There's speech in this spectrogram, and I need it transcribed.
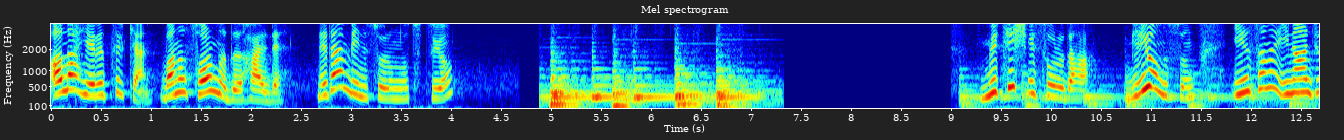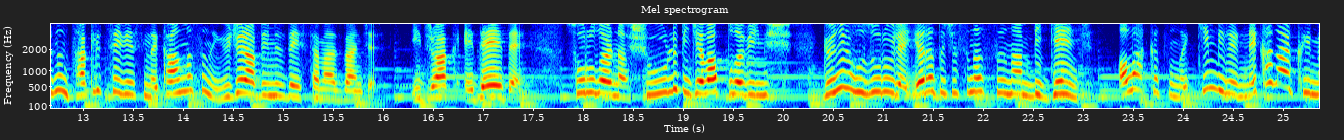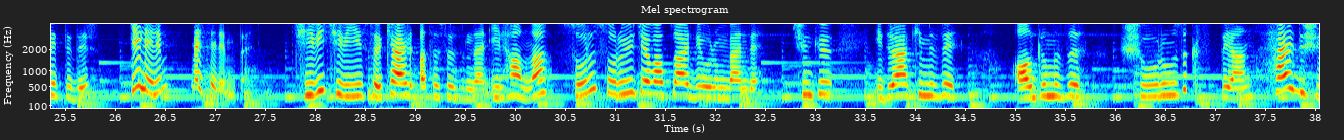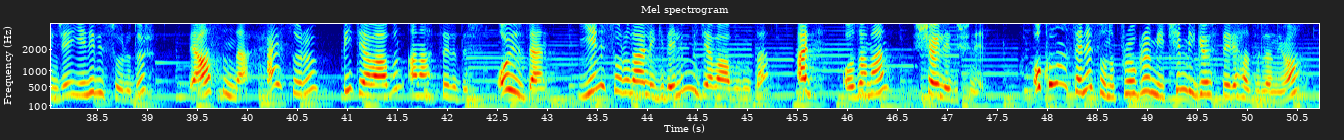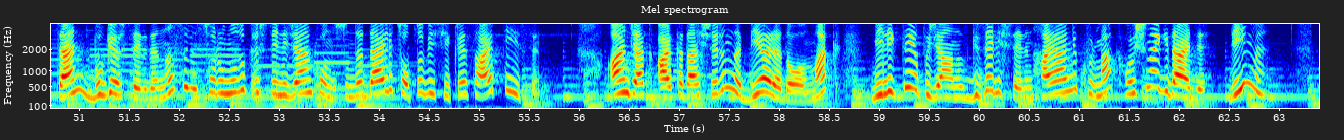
Allah yaratırken bana sormadığı halde neden beni sorumlu tutuyor? Müthiş bir soru daha. Biliyor musun? İnsanın inancının taklit seviyesinde kalmasını Yüce Rabbimiz de istemez bence. İdrak ede ede, sorularına şuurlu bir cevap bulabilmiş, gönül huzuruyla yaratıcısına sığınan bir genç, Allah katında kim bilir ne kadar kıymetlidir. Gelelim meselemize. Çivi çiviyi söker atasözünden ilhamla soru soruyu cevaplar diyorum ben de. Çünkü idrakimizi, algımızı, şuurumuzu kısıtlayan her düşünce yeni bir sorudur ve aslında her soru bir cevabın anahtarıdır. O yüzden yeni sorularla gidelim mi cevabımıza? Hadi o zaman şöyle düşünelim. Okulun sene sonu programı için bir gösteri hazırlanıyor. Sen bu gösteride nasıl bir sorumluluk üstleneceğin konusunda derli toplu bir fikre sahip değilsin. Ancak arkadaşlarınla bir arada olmak, birlikte yapacağınız güzel işlerin hayalini kurmak hoşuna giderdi, değil mi?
